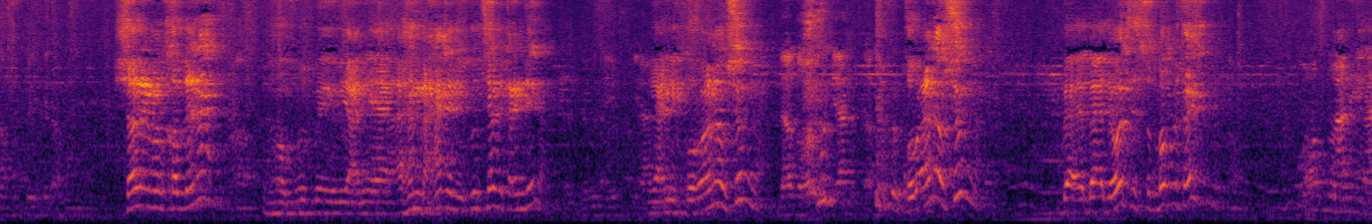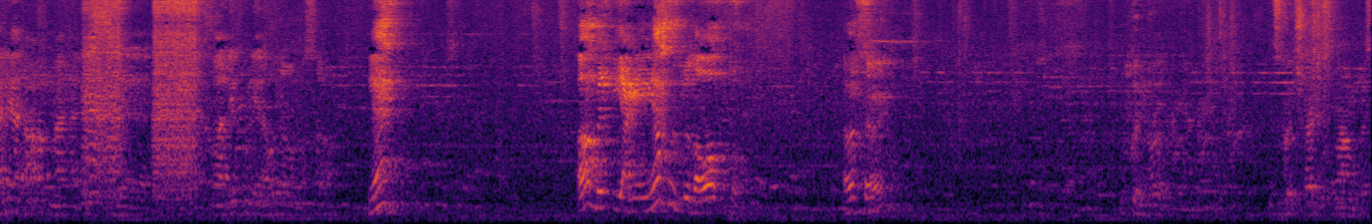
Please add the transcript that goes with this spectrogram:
ناخد بيه كده. الشرع من قبلنا؟ آه يعني أهم حاجة ان يكون ثابت عندنا. يعني يعني قرآن أو سنة. لا ضوابط يعني. قرآن أو سنة. بأ- بأدوات الاستنباط بتاعتنا. وقصده يعني هل يتعارض مع حديث آه، خالفوا اليهود والنصارى؟ لا. آه يعني ياخد بضوابطه. خلاص يا ولد؟ ممكن نقول يعني نسكت شوية نسمعهم بس.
